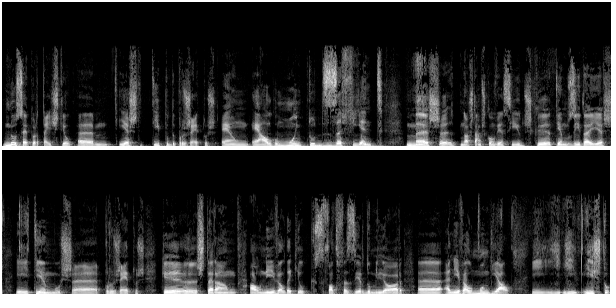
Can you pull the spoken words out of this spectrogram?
No setor têxtil, hum, este tipo de projetos é, um, é algo muito desafiante mas eh, nós estamos convencidos que temos ideias e temos uh, projetos que uh, estarão ao nível daquilo que se pode fazer do melhor uh, a nível mundial. E, e isto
